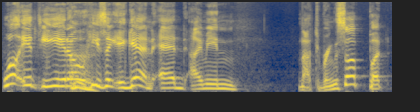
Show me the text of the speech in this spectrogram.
well, it you know he's again Ed. I mean, not to bring this up, but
